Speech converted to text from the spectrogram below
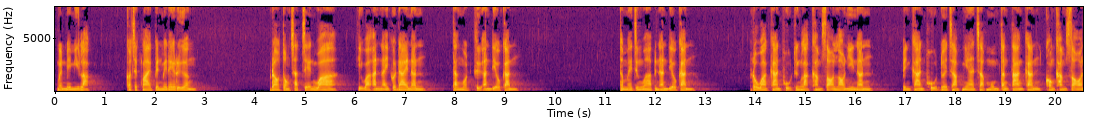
เหมือนไม่มีหลัก ก็จะกลายเป็นไม่ได้เรื่อง เราต้องชัดเจนว่าที่ว่าอันไหนก็ได้นั้น ทั้งหมดคืออันเดียวกันทำไมจึงว่าเป็นอันเดียวกัน เพราะว่าการพูดถึงหลักคำสอนเหล่านี้นั้น เป็นการพูดโดยจับแง่จับมุมต่างๆ กันของคำสอน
